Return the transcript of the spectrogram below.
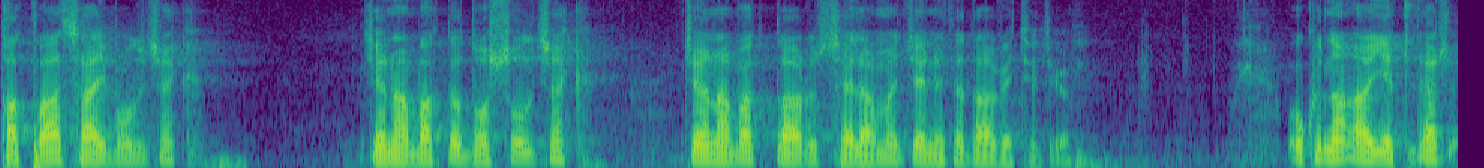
Takva sahibi olacak. Cenab-ı Hak'ta dost olacak. Cenab-ı Hak Darüs Selam'a cennete davet ediyor. Okunan ayetler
